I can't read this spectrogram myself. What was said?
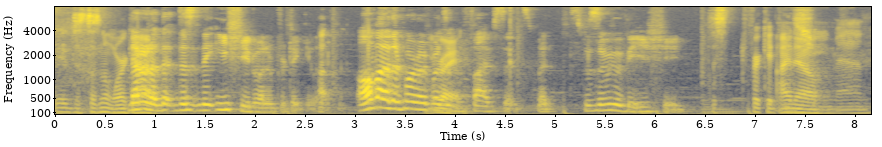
it just doesn't work No, out. no, no. The, this is the Eastsheen one in particular. Uh, All my other 4x4s right. have been five cents, but specifically the Eastsheen. just freaking I know. machine, man.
